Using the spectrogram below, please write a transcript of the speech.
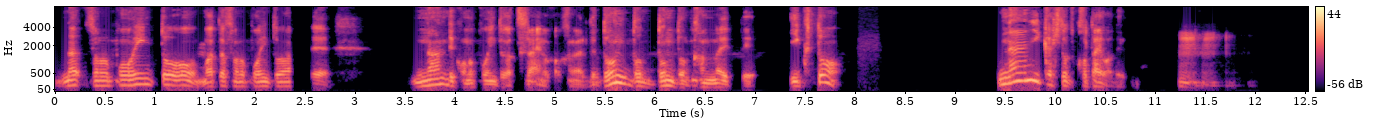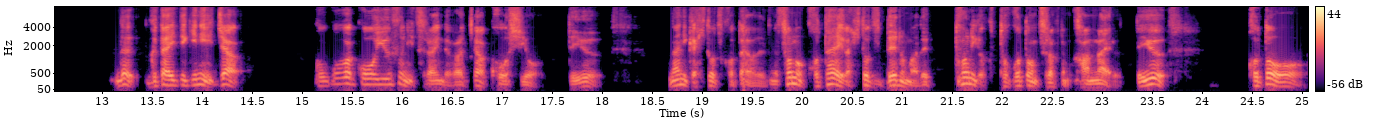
なそのポイントを、またそのポイントになって、なんでこのポイントが辛いのか考える。で、どんどんどんどん考えていくと、何か一つ答えは出る。うんうんで、具体的に、じゃあ、ここがこういうふうに辛いんだから、じゃあこうしようっていう、何か一つ答えは出る。その答えが一つ出るまで、とにかくとことん辛くても考えるっていうことを、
